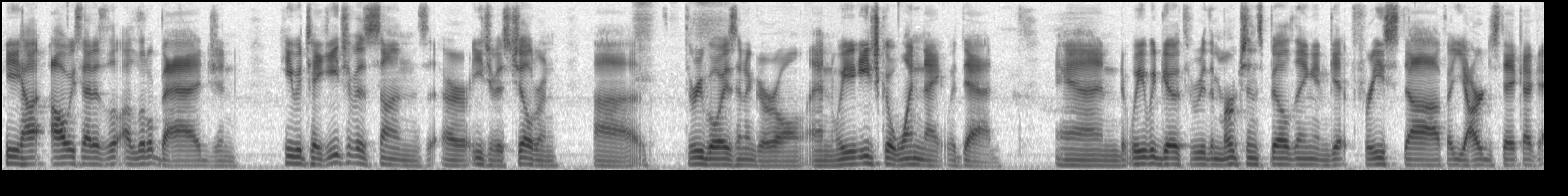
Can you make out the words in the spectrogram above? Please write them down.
he ha- always had his, a little badge, and he would take each of his sons or each of his children, uh, three boys and a girl, and we each go one night with dad and we would go through the merchants building and get free stuff a yardstick. I can,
